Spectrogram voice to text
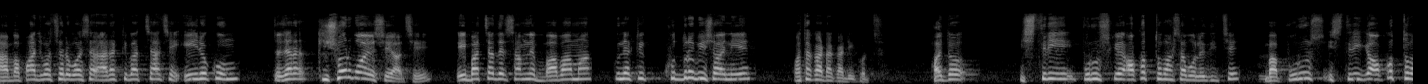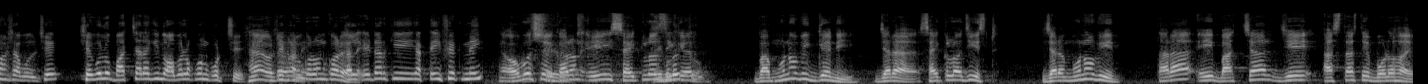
আর বা পাঁচ বছর বয়সের আরেকটি বাচ্চা আছে এইরকম যারা কিশোর বয়সে আছে এই বাচ্চাদের সামনে বাবা মা কোন একটি ক্ষুদ্র বিষয় নিয়ে কথা কাটাকাটি করছে। হয়তো স্ত্রী পুরুষকে অকথ্য ভাষা বলে দিচ্ছে বা পুরুষ স্ত্রীকে অকথ্য ভাষা বলছে সেগুলো বাচ্চারা কিন্তু অবলোকন করছে হ্যাঁ, অনুকরণ করে। তাহলে এটার কি একটা ইফেক্ট নেই? হ্যাঁ, অবশ্যই কারণ এই সাইকোলজিক্যাল বা মনোবিজ্ঞানী যারা সাইকোলজিস্ট যারা মনোবিদ তারা এই বাচ্চার যে আস্তে আস্তে বড় হয়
